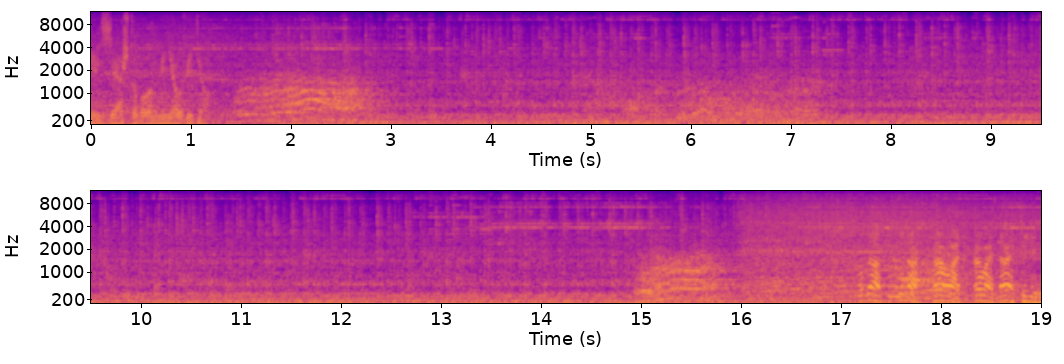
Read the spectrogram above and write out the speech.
Нельзя, чтобы он меня увидел. куда, ты куда? Кровать, кровать, давай, пили.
